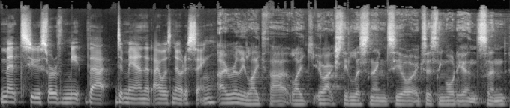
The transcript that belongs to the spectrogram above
meant to sort of meet that demand that I was noticing. I really like that. Like you're actually listening to your existing audience and,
